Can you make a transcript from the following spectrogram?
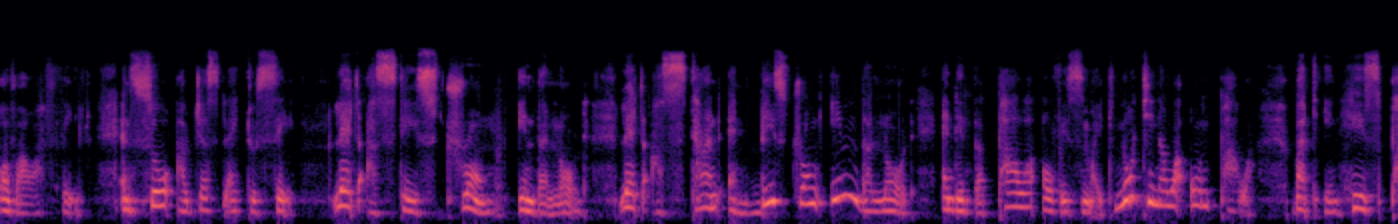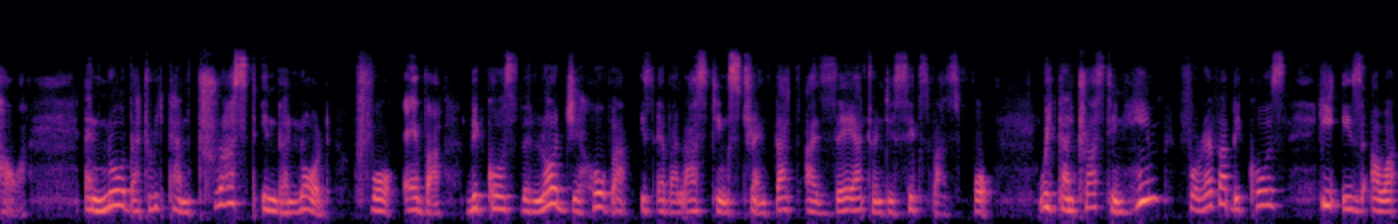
of our faith. And so I'd just like to say, let us stay strong in the Lord. Let us stand and be strong in the Lord and in the power of his might, not in our own power, but in his power. And know that we can trust in the Lord forever because the Lord Jehovah is everlasting strength. That's Isaiah 26, verse 4. We can trust in him forever because he is our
